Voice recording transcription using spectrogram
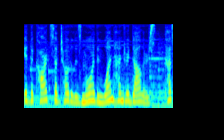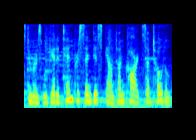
if the cart subtotal is more than $100, customers will get a 10% discount on cart subtotal.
